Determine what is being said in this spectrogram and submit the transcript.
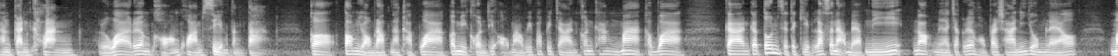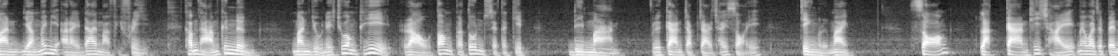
ทางการคลัง หรือว่าเรื่องของความเสี่ยงต่างๆ ก็ต้องยอมรับนะครับว่าก็มีคนที่ออกมาวิพากษ์วิจารณ์ค่อนข้างมากครับว่า การกระตุ้นเศรษฐกิจลักษณะแบบนี้นอกเหนือจากเรื่องของประชานิยมแล้ว มันยังไม่มีอะไรได้มาฟรีๆคำถามคือหนึ่งมันอยู่ในช่วงที่เราต้องกระตุ้นเศรษฐกิจดีมานหรือการจับจ่ายใช้สอยจริงหรือไม่ 2. หลักการที่ใช้ไม่ว่าจะเป็น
